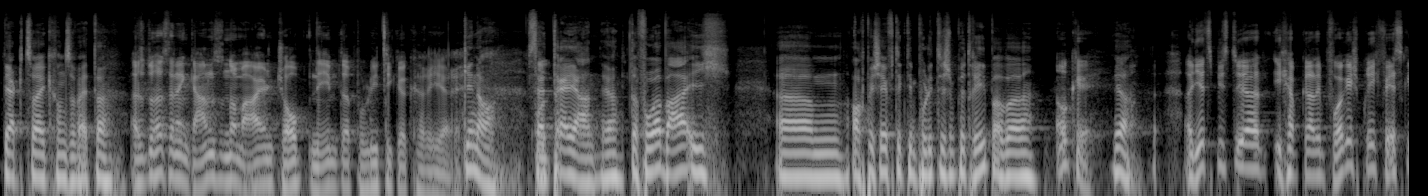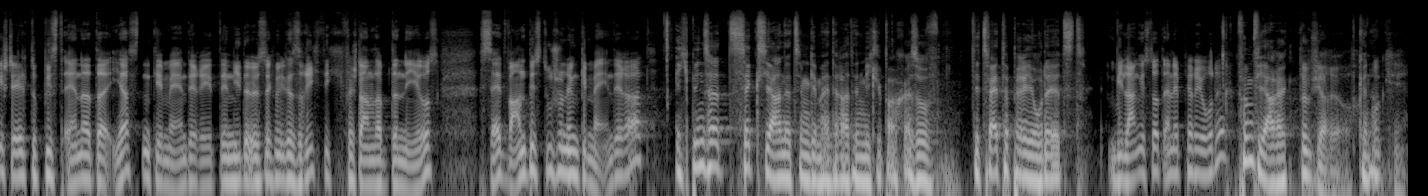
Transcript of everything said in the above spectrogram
Werkzeug und so weiter. Also, du hast einen ganz normalen Job neben der Politikerkarriere. Genau, seit und drei Jahren. Ja. Davor war ich ähm, auch beschäftigt im politischen Betrieb, aber. Okay. Ja. Und jetzt bist du ja, ich habe gerade im Vorgespräch festgestellt, du bist einer der ersten Gemeinderäte in Niederösterreich, wenn ich das richtig verstanden habe, der NEOS. Seit wann bist du schon im Gemeinderat? Ich bin seit sechs Jahren jetzt im Gemeinderat in Michelbach, also die zweite Periode jetzt. Wie lange ist dort eine Periode? Fünf Jahre. Fünf Jahre auch. Genau. Okay.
